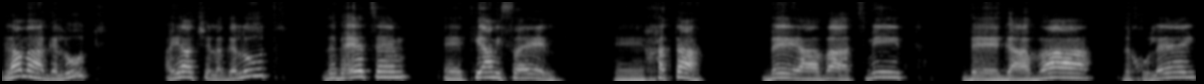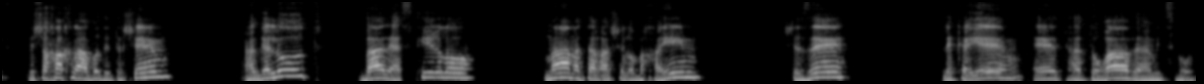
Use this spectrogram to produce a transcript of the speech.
למה הגלות? היעד של הגלות זה בעצם אה, כי עם ישראל חטא באהבה עצמית, בגאווה וכולי, ושכח לעבוד את השם. הגלות באה להזכיר לו מה המטרה שלו בחיים, שזה לקיים את התורה והמצוות.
